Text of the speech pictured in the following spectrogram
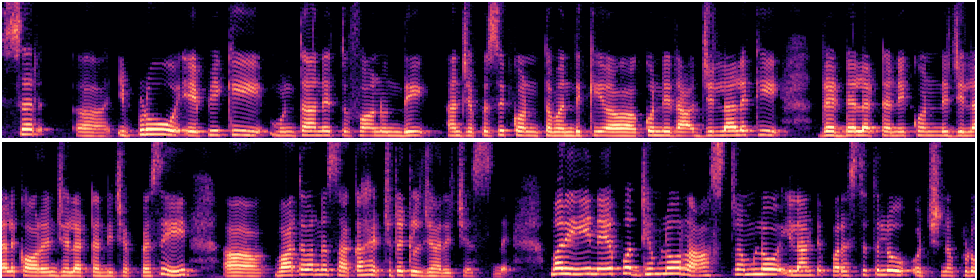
సార్ ఇప్పుడు ఏపీకి ముంతానే తుఫాన్ ఉంది అని చెప్పేసి కొంతమందికి కొన్ని రా- జిల్లాలకి రెడ్ అలర్ట్ అని కొన్ని జిల్లాలకి ఆరెంజ్ అలర్ట్ అని చెప్పేసి వాతావరణ శాఖ హెచ్చరికలు జారీ చేస్తుంది. మరి ఈ నేపథ్యంలో రాష్ట్రంలో ఇలాంటి పరిస్థితులు వచ్చినప్పుడు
